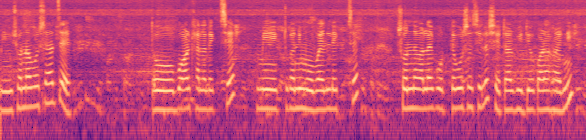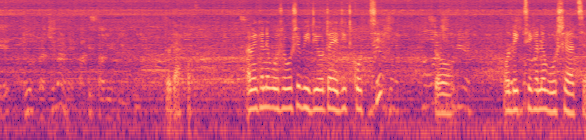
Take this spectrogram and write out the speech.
মিউসোনা বসে আছে? তো বর খেলা দেখছে, মেয়ে একটুখানি মোবাইল দেখছে। সন্ধ্যাবেলায় পড়তে বসেছিল সেটার ভিডিও করা হয়নি। তো দেখো, আমি এখানে বসে বসে ভিডিওটা এডিট করছি। তো ও দেখছি এখানে বসে আছে।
